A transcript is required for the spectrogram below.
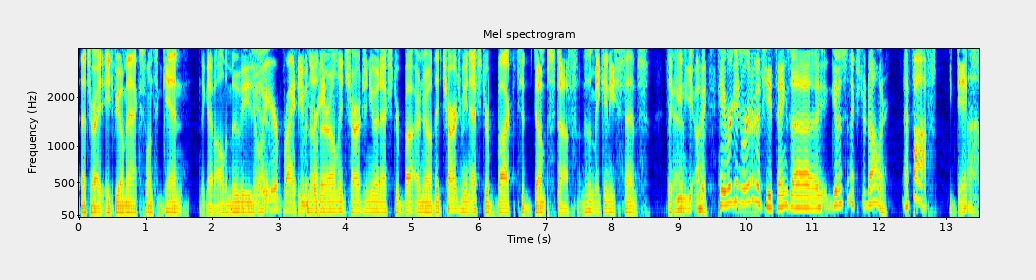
That's right, HBO Max. Once again, they got all the movies. Enjoy your price even though they're only charging you an extra buck. Or no, they charge me an extra buck to dump stuff. It doesn't make any sense. It's like Yeah, you're gonna get, oh, hey, we're getting rid of a few things. Uh, give us an extra dollar. F off, you dicks.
